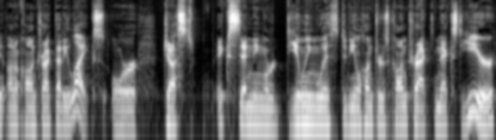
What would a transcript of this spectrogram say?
a, on a contract that he likes, or just extending or dealing with Danielle Hunter's contract next year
